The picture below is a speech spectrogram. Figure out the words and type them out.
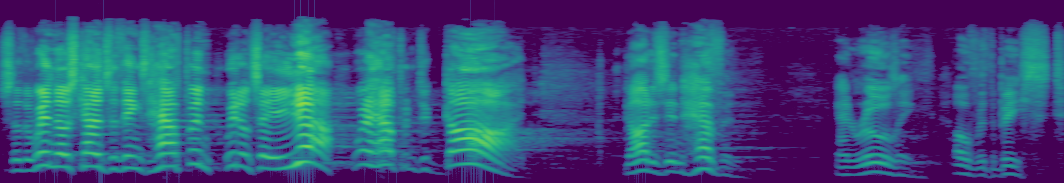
So that when those kinds of things happen, we don't say, Yeah, what happened to God? God is in heaven and ruling over the beast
